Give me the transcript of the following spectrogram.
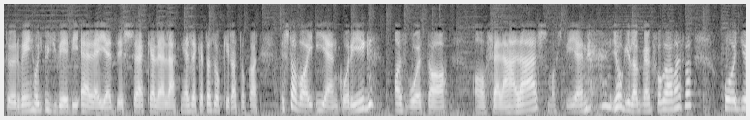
törvény, hogy ügyvédi ellenjegyzéssel kell ellátni ezeket az okiratokat. És tavaly ilyenkorig az volt a, a felállás, most ilyen jogilag megfogalmazva, hogy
